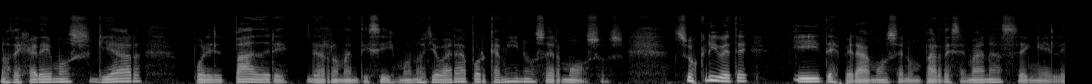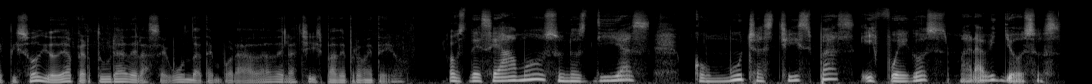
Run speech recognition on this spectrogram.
Nos dejaremos guiar por el Padre del romanticismo, nos llevará por caminos hermosos. Suscríbete y te esperamos en un par de semanas en el episodio de apertura de la segunda temporada de La Chispa de Prometeo. Os deseamos unos días con muchas chispas y fuegos maravillosos.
